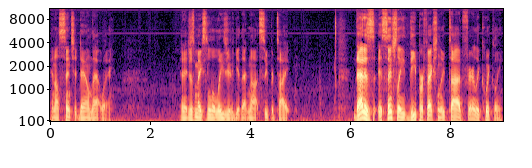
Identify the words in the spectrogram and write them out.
and I'll cinch it down that way. And it just makes it a little easier to get that knot super tight. That is essentially the perfection loop tied fairly quickly.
